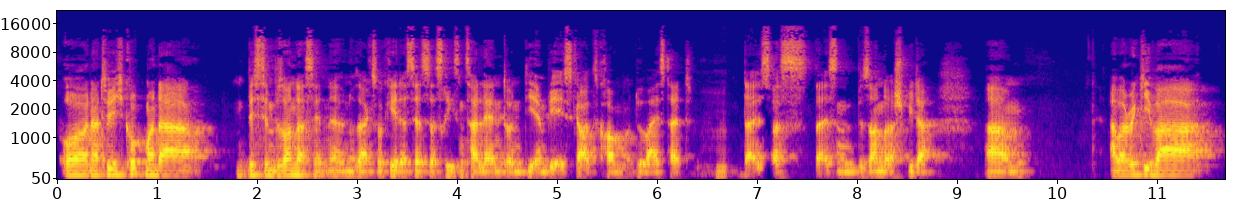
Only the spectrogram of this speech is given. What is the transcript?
und natürlich guckt man da ein bisschen besonders hin, ne? wenn du sagst, okay, das ist jetzt das Riesentalent und die NBA-Scouts kommen und du weißt halt, da ist was, da ist ein besonderer Spieler. Ähm, aber Ricky war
